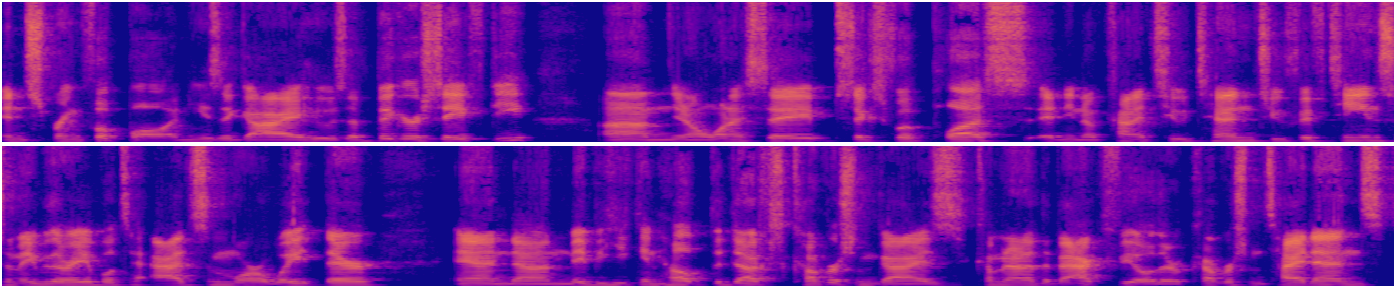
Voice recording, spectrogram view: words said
in spring football, and he's a guy who's a bigger safety. Um, you know, I want to say six foot plus and, you know, kind of 210, 215. So maybe they're able to add some more weight there. And um, maybe he can help the Ducks cover some guys coming out of the backfield or cover some tight ends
